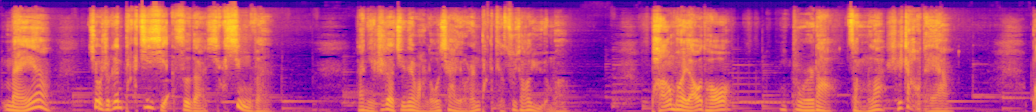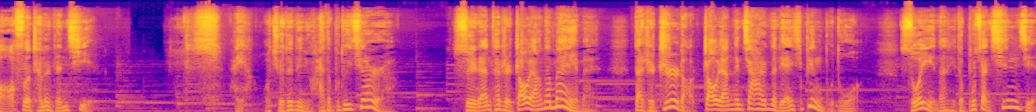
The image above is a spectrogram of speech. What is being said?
没呀，就是跟打鸡血似的，瞎兴奋。那你知道今天晚上楼下有人打听苏小雨吗？庞庞摇头。不知道怎么了？谁找的呀？宝四沉了沉气。哎呀，我觉得那女孩子不对劲儿啊。虽然她是朝阳的妹妹，但是知道朝阳跟家人的联系并不多，所以呢也就不算亲近。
